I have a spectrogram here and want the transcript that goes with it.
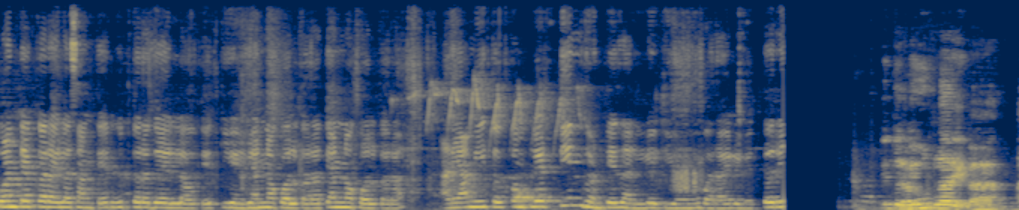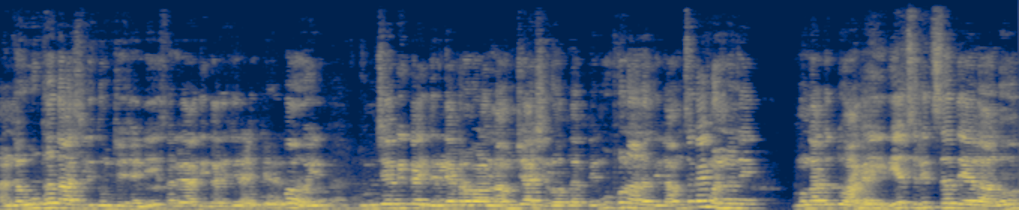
कॉन्टॅक्ट करायला सांगतात उत्तरं द्यायला लावतात की ह्यांना कॉल करा त्यांना कॉल करा. आणि आम्ही इथं कंप्लीट तीन घंटे झालेले आहेत येऊन उभं राहिलेलो तरी ती तुम्ही उठणार आहे का? आणि जर उठत असली तुमच्याच्यानी सगळ्या अधिकाऱ्याचे कृपा होईल. तुमच्या बी काहीतरी लेकरा बाळांना आमचे आशीर्वाद लागते उठून आणा तिला. आमचं काही म्हणणं नाही. मग आता तू आम्ही हेच रीत सर द्यायला आलो.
